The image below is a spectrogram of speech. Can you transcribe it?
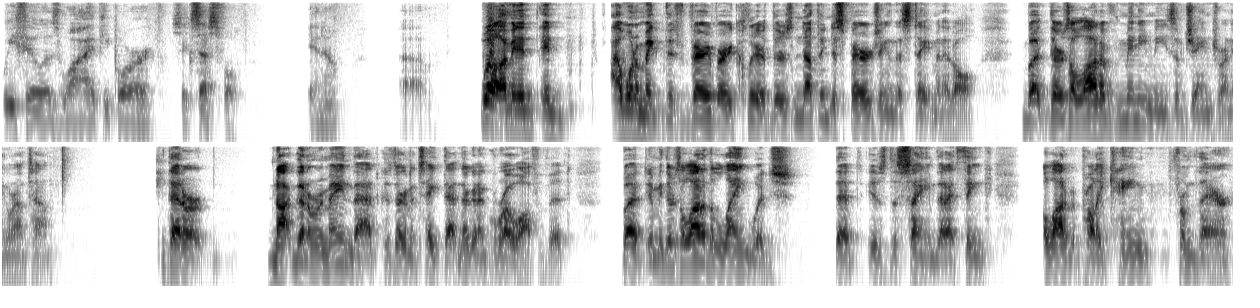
we feel is why people are successful. You know, um, Well, I mean, and, and I want to make this very, very clear. There's nothing disparaging in this statement at all. But there's a lot of mini me's of James running around town that are not going to remain that because they're going to take that and they're going to grow off of it. But I mean, there's a lot of the language that is the same that I think a lot of it probably came from there.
